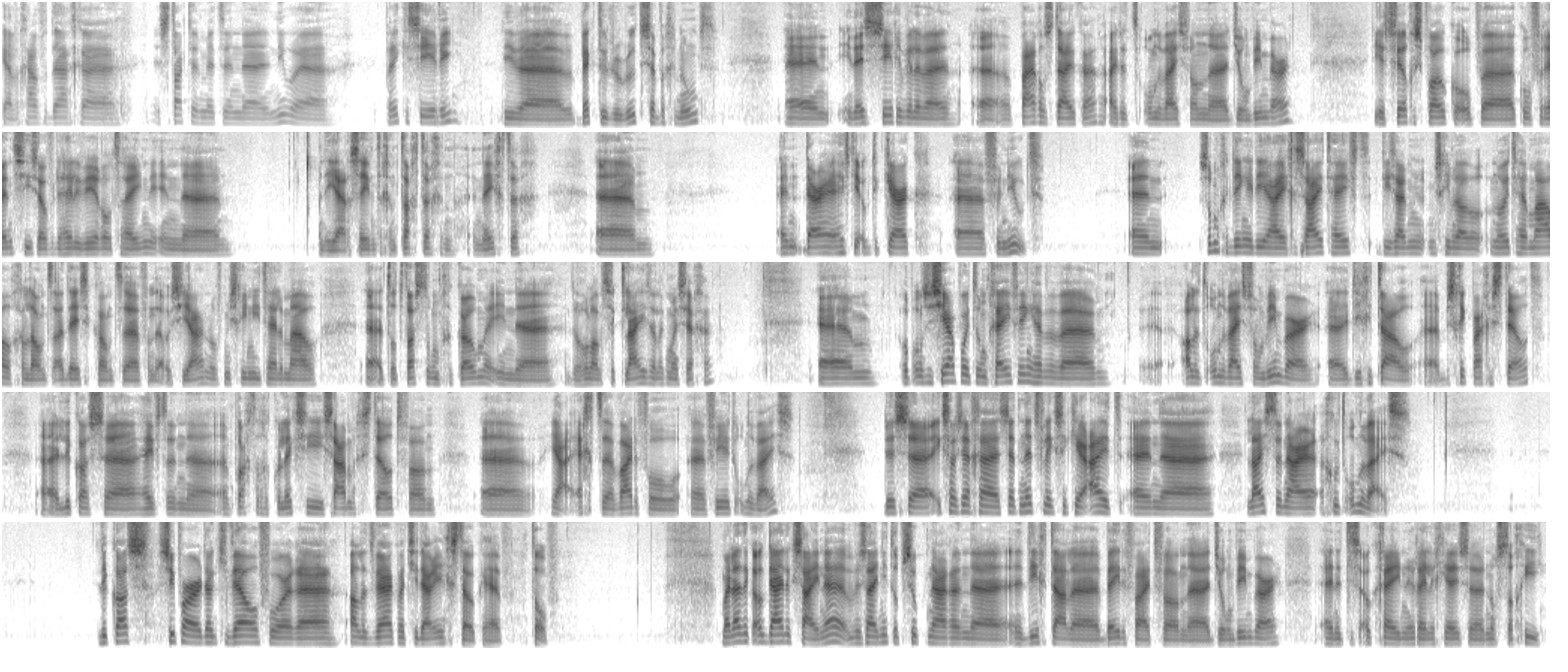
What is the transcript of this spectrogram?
Ja, we gaan vandaag uh, starten met een uh, nieuwe prekenserie die we Back to the Roots hebben genoemd. En in deze serie willen we uh, parels duiken uit het onderwijs van John Wimber. Die heeft veel gesproken op conferenties over de hele wereld heen in, de jaren 70 en 80 en, en 90. Um, en daar heeft hij ook de kerk vernieuwd. En sommige dingen die hij gezaaid heeft, die zijn misschien wel nooit helemaal geland aan deze kant uh, van de oceaan. Of misschien niet helemaal uh, tot wasdom gekomen in de, de, Hollandse klei, zal ik maar zeggen. Um, op onze SharePoint-omgeving hebben we uh, al het onderwijs van Wimber digitaal beschikbaar gesteld. Lucas heeft een, een, prachtige collectie samengesteld van ja, echt waardevol uh, onderwijs. Dus uh, ik zou zeggen, zet Netflix een keer uit en uh, luister naar goed onderwijs. Lucas, super, dankjewel voor uh, al het werk wat je daarin gestoken hebt. Top. Maar laat ik ook duidelijk zijn, hè? we zijn niet op zoek naar een, digitale bedevaart van John Wimber. En het is ook geen religieuze nostalgie.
